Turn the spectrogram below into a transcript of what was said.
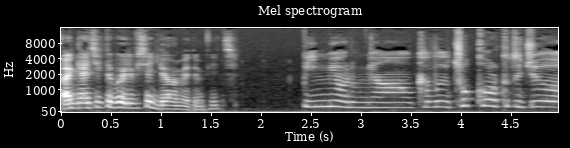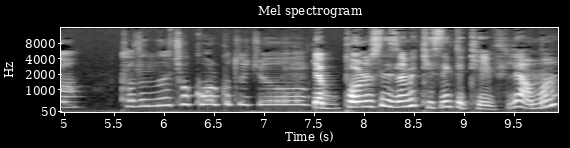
Ben gerçekten böyle bir şey görmedim hiç. Bilmiyorum ya. Kalı çok korkutucu. Kalınlığı çok korkutucu. Ya pornosunu izlemek kesinlikle keyifli ama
